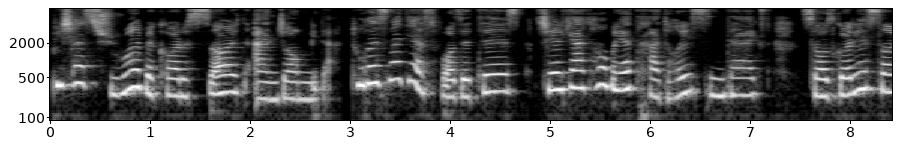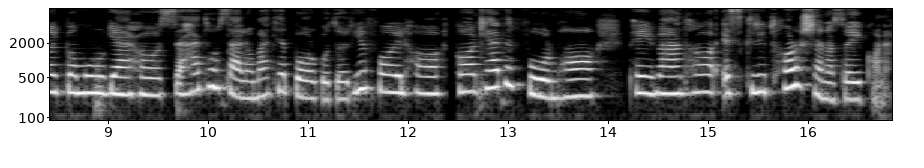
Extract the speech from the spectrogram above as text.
پیش از شروع به کار سایت انجام میدن. تو قسمتی از فاز تست شرکت ها باید خطاهای syntax، سازگاری سایت با مرورگرها، صحت و سلامت بارگذاری فایل ها، کارکرد فرم ها، پیوند ها، اسکریپت ها رو شناسایی کنن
